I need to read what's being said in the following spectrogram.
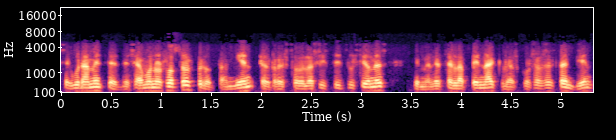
seguramente deseamos nosotros, pero también el resto de las instituciones que merecen la pena que las cosas estén bien.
